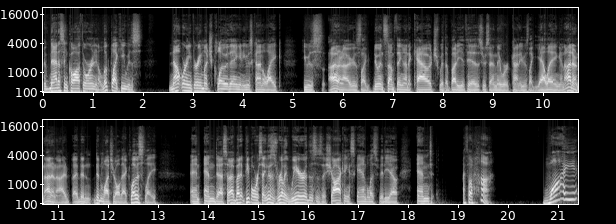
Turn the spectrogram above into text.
of Madison Cawthorn, and it looked like he was not wearing very much clothing, and he was kind of like, he was, I don't know, he was like doing something on a couch with a buddy of his or something. They were kind of, he was like yelling, and I don't, I don't know, I, I didn't, didn't watch it all that closely. And, and uh, so, but people were saying, this is really weird. This is a shocking, scandalous video. And I thought, huh, why,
